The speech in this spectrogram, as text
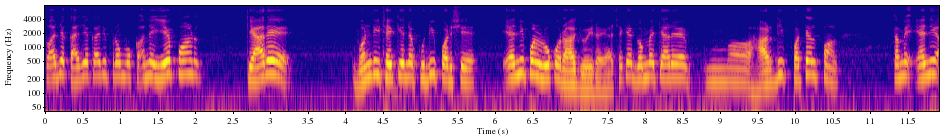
તો આજે કાર્યકારી પ્રમુખ અને એ પણ ક્યારે વંડી ઠેકીને કૂદી પડશે એની પણ લોકો રાહ જોઈ રહ્યા છે કે ગમે ત્યારે હાર્દિક પટેલ પણ તમે એની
